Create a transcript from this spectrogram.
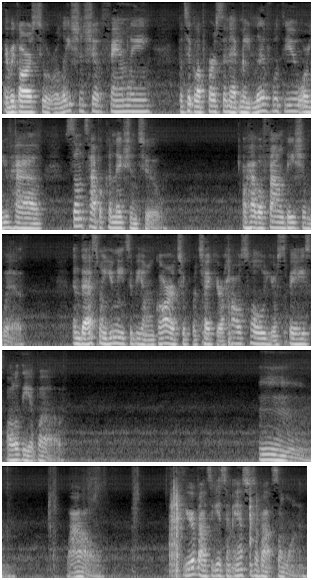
In regards to a relationship, family, particular person that may live with you or you have some type of connection to or have a foundation with. And that's when you need to be on guard to protect your household, your space, all of the above. Mmm. Wow. You're about to get some answers about someone.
